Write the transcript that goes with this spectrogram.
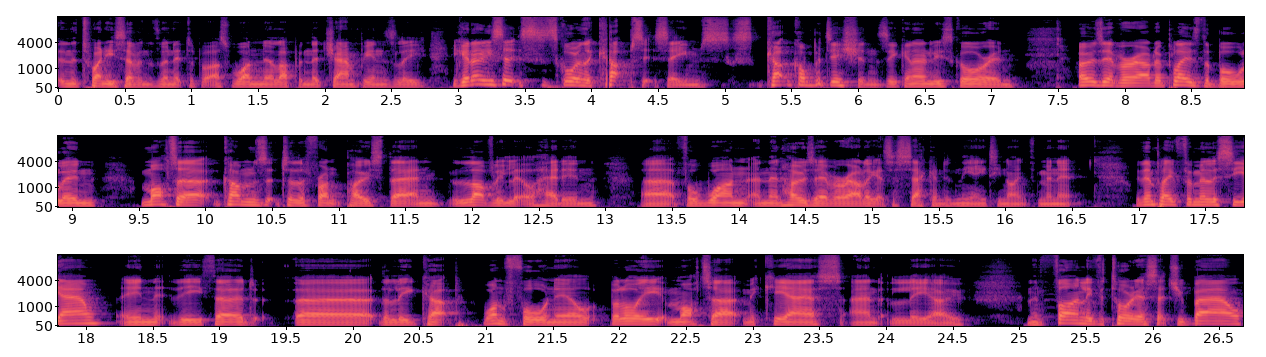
in the 27th minute to put us 1 0 up in the Champions League. He can only score in the cups, it seems. Cup competitions, he can only score in. Jose Veraldo plays the ball in. Motta comes to the front post there and lovely little head in uh, for one. And then Jose Veraldo gets a second in the 89th minute. We then played for Miliciao in the third uh, the League Cup, 1 4 0. Beloy, Motta, Mikias, and Leo. And then finally, Vitoria Setúbal.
